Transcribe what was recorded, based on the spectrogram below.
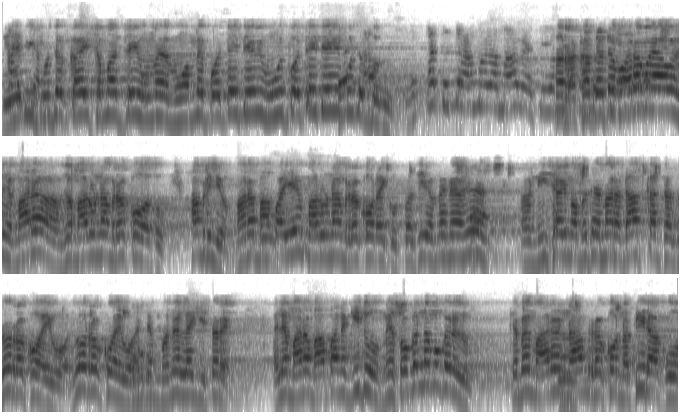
દેવી પૂજક કઈ સમાજ અમે પોતે દેવી હું પોતે દેવી પૂજક રખા મારામાં આવે છે. મારા જો મારું નામ રખો હતું. સાંભળી લ્યો. મારા બાપાએ મારું નામ રખો રાખ્યું. પછી અમે નિશાળી માં નિશાળીમાં બધા મારા દાંત કાઢતા જો રખો આવ્યો જો રખો આવ્યો. એટલે મને લાગી સરે. એટલે મારા બાપાને કીધું મેં સોગંદનામું કરેલું કે ભાઈ મારે નામ રખો નથી રાખવો.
